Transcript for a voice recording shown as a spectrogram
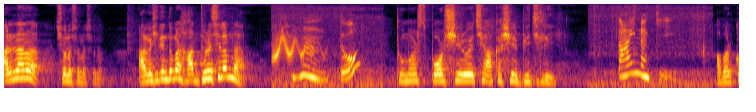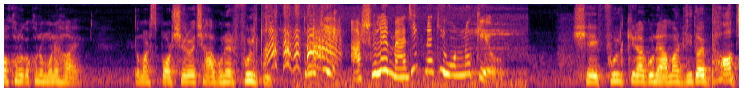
আরে না না শোনো শোনো শোনো। আমি সেদিন তোমার হাত ধরেছিলাম না? হুম তো? তোমার স্পর্শে রয়েছে আকাশের বিজলি। তাই নাকি? আবার কখনো কখনো মনে হয় তোমার স্পর্শে রয়েছে আগুনের ফুলকি। তুমি কি আসলে ম্যাজিক নাকি অন্য কেউ? সেই ফুলকির আগুনে আমার হৃদয় ভজ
